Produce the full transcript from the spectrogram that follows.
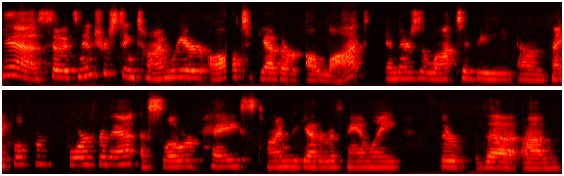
Yeah, so it's an interesting time. We are all together a lot, and there's a lot to be um, thankful for, for for that. A slower pace, time together with family, the the um,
